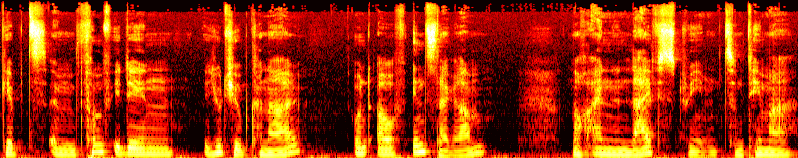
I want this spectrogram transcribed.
gibt es im 5 Ideen YouTube-Kanal und auf Instagram noch einen Livestream zum Thema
